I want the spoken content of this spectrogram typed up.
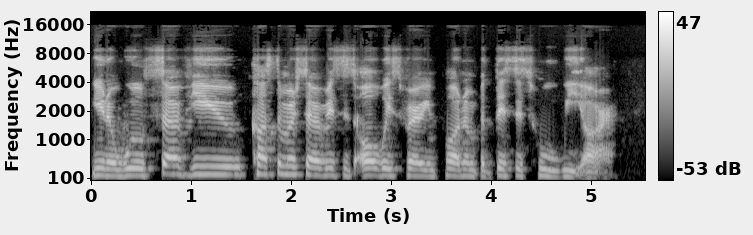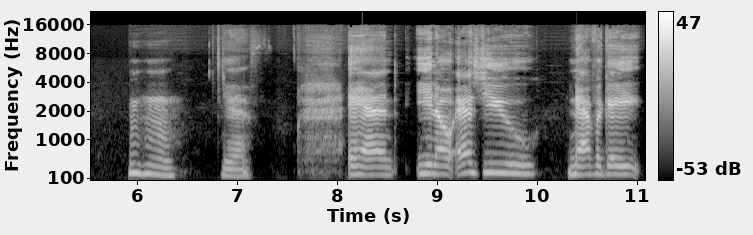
you know, we'll serve you. Customer service is always very important, but this is who we are. Mm-hmm. Yes. And, you know, as you navigate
